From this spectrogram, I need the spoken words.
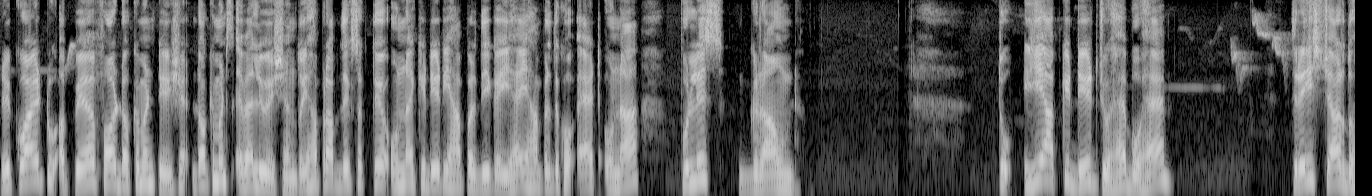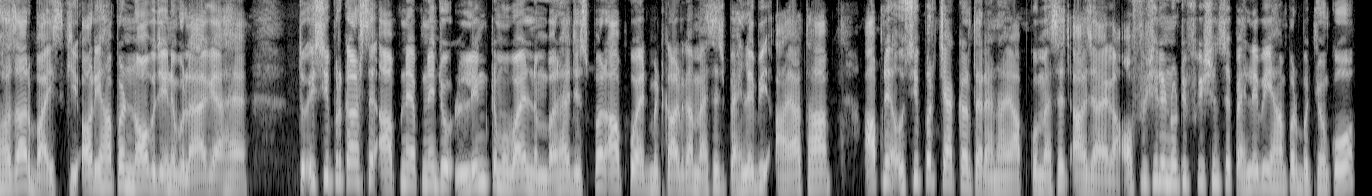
required to appear for documentation documents evaluation तो यहाँ पर आप देख सकते हो ऊना की डेट यहाँ पर दी गई है। यहाँ पर देखो एट ऊना पुलिस ग्राउंड तो ये आपकी डेट जो है, वो है, तेईस चार दो हज़ार बाईस की, और यहाँ पर नौ बजे इन्हें बुलाया गया है। तो इसी प्रकार से आपने अपने जो लिंक्ड मोबाइल नंबर है, जिस पर आपको एडमिट कार्ड का मैसेज पहले भी आया था, आपने उसी पर चेक करते रहना है, आपको मैसेज आ जाएगा। ऑफिशियली नोटिफिकेशन से पहले भी यहाँ पर बच्चों को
